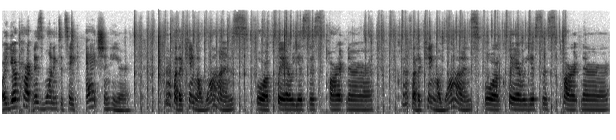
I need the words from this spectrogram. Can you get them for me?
or your partner is wanting to take action here. Clarify the King of Wands for Aquarius's partner. Clarify the King of Wands for Aquarius's partner.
